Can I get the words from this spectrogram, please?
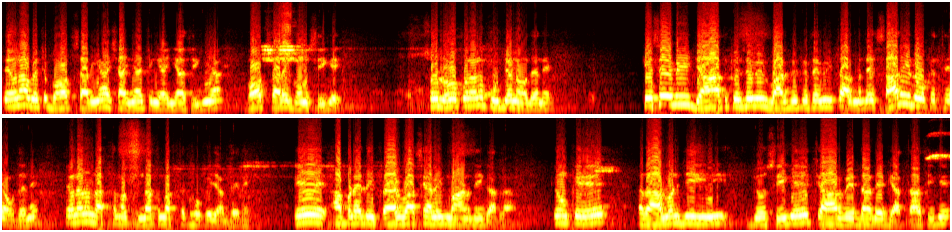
ਤੇ ਉਹਨਾਂ ਵਿੱਚ ਬਹੁਤ ਸਾਰੀਆਂ ਅਛਾਈਆਂ ਚੰਗਿਆਈਆਂ ਸੀਗੀਆਂ, ਬਹੁਤ ਸਾਰੇ ਗੁਣ ਸੀਗੇ। ਸੋ ਲੋਕ ਉਹਨਾਂ ਨੂੰ ਪੂਜਣ ਆਉਂਦੇ ਨੇ। ਕਿਸੇ ਵੀ ਜਾਤ, ਕਿਸੇ ਵੀ ਵਰਗ, ਕਿਸੇ ਵੀ ਧਰਮ ਦੇ ਸਾਰੇ ਲੋਕ ਇੱਥੇ ਆਉਂਦੇ ਨੇ ਤੇ ਉਹਨਾਂ ਨੂੰ ਨਤਮਕ ਨਤਮਸਤਕ ਹੋ ਕੇ ਜਾਂਦੇ ਨੇ। ਇਹ ਆਪਣੇ ਲਈ ਪੈਰ ਵਾਸੀਆਂ ਲਈ ਮਾਣ ਦੀ ਗੱਲ ਆ, ਕਿਉਂਕਿ ਰਾਵਣ ਜੀ ਜੋ ਸੀਗੇ, ਚਾਰ ਵੇਦਾਂ ਦੇ ਗਿਆਤਾ ਸੀਗੇ।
